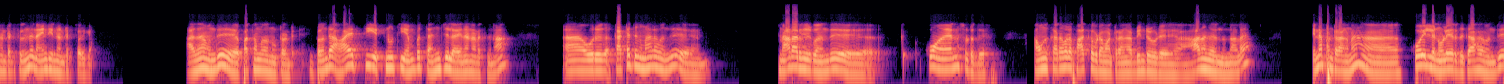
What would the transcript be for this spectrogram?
ஹண்ட்ரட்ஸ்லேருந்து நைன்டீன் ஹண்ட்ரட்ஸ் வரைக்கும். அதுதான் வந்து பத்தொன்பதாம் நூற்றாண்டு. இப்போ வந்து ஆயிரத்தி எட்நூற்றி எண்பத்தஞ்சில் என்ன நடக்குதுன்னா ஒரு கட்டத்துக்கு மேலே வந்து நாடார்களுக்கு வந்து கோ- என்ன சொல்கிறது அவங்க கடவுளை பார்க்க விட மாட்டாங்க அப்படின்ற ஒரு ஆதங்கம் இருந்ததுனால என்ன பண்ணுறாங்கன்னா கோயிலில் நுழையிறதுக்காக வந்து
